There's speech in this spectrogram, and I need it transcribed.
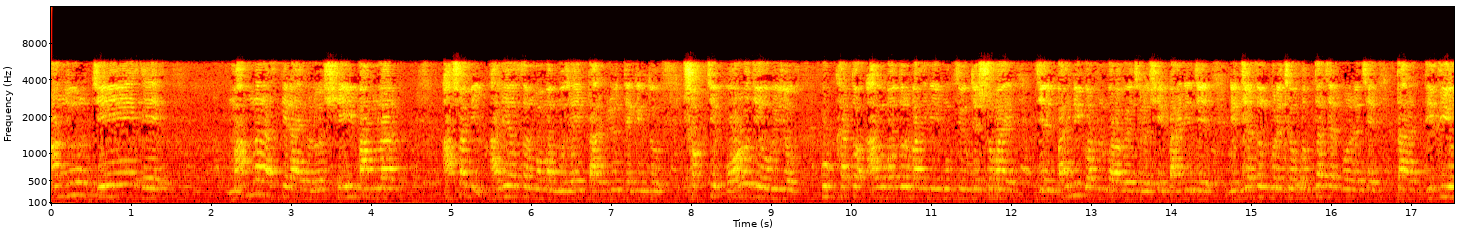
মাঞ্জুর যে মামলার আজকে রায় হলো, সেই মামলার আসামি আলী হাসান মোহাম্মদ মুজাহিদ, তার বিরুদ্ধে কিন্তু সবচেয়ে বড় যে অভিযোগ কুখ্যাত আল বদর বাহিনী মুক্তিযুদ্ধের সময় যে বাহিনী গঠন করা হয়েছিল, সেই বাহিনী যে নির্যাতন করেছে, অত্যাচার করেছে, তার দ্বিতীয়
